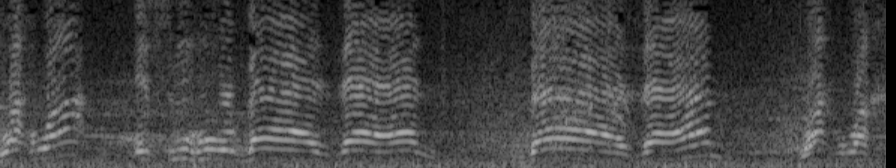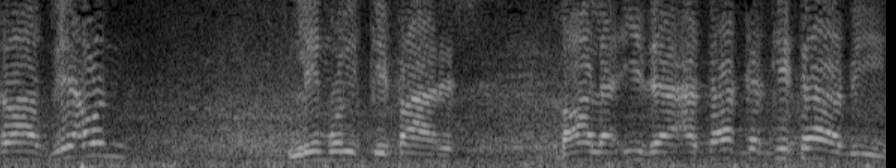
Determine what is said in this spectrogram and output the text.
وهو اسمه باذان. باذان وهو خاضع لملك فارس. قال إذا أتاك كتابي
